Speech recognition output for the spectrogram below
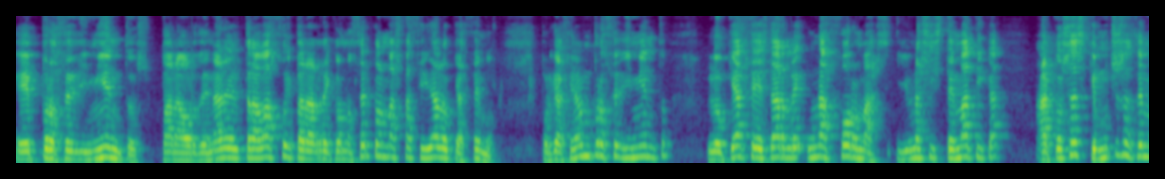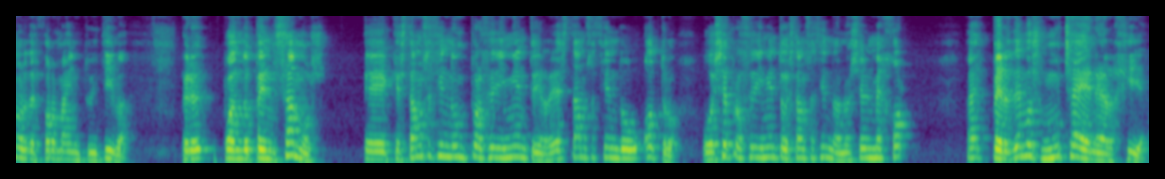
eh, procedimientos para ordenar el trabajo y para reconocer con más facilidad lo que hacemos. Porque al final un procedimiento lo que hace es darle una forma y una sistemática a cosas que muchos hacemos de forma intuitiva. Pero cuando pensamos eh, que estamos haciendo un procedimiento y en realidad estamos haciendo otro, o ese procedimiento que estamos haciendo no es el mejor, perdemos mucha energía.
